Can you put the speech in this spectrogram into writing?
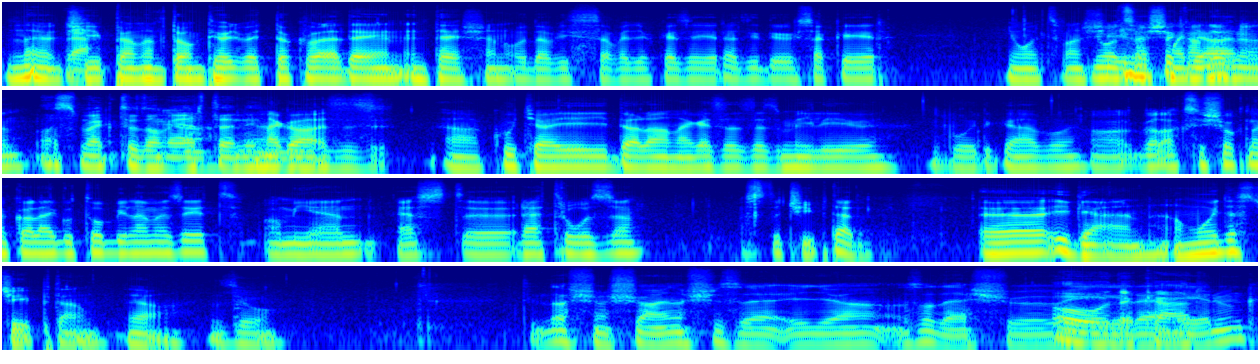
nagyon Rá. csípem, nem tudom ti, hogy vagytok vele, de én, én teljesen oda-vissza vagyok ezért az időszakért. 80-as 80 éves esek magyar. Azt meg tudom Ja, érteni. Meg az, a kutyai dala, meg ez az, az millió Budgából. A Galaxisoknak a legutóbbi lemezét, amilyen ezt uh, retrózza, azt a csípted? Ö, igen, amúgy azt csíptem. Ja, ez jó. Lassan sajnos ez így a- az adás végére kár. érünk.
